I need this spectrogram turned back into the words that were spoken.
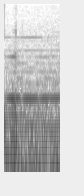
That's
